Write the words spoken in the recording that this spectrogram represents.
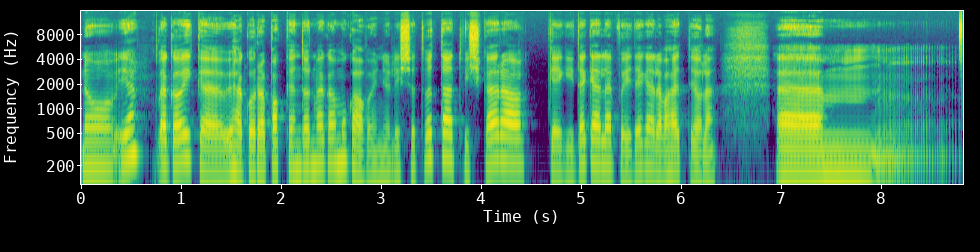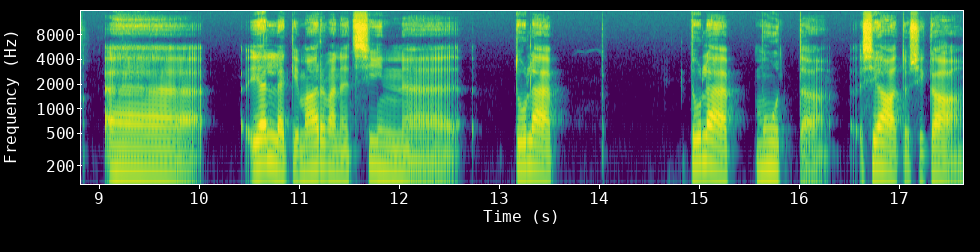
nojah, väga õige, ühe korra pakend on väga mugav, on ju, lihtsalt võtad, viska ära, keegi tegeleb või ei tegele, vahet ei ole ähm, äh, jällegi ma arvan, et siin äh, tuleb, tuleb muuta seadusi ka,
